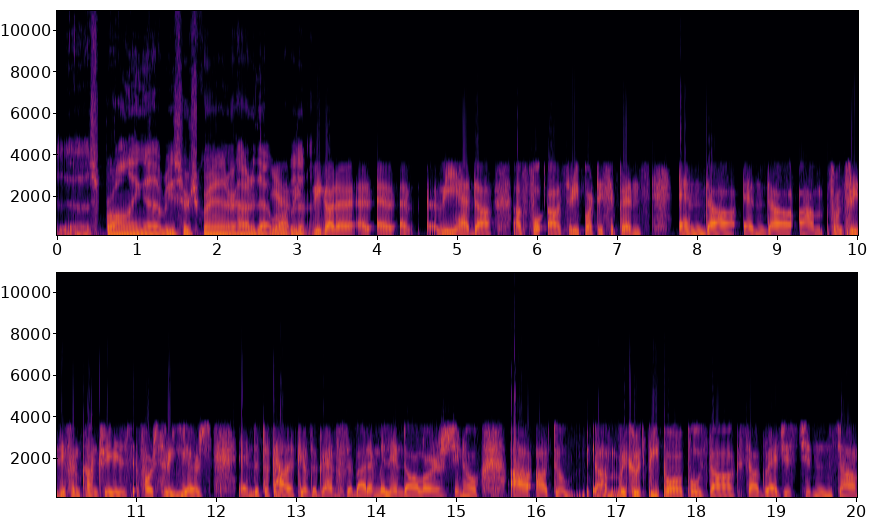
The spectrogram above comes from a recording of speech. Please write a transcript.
uh, sprawling uh, research grant, or how did that Yeah, work? We, it- we got a, a, a, a we had uh, a four, uh, three participants and uh, and uh, um, from three different countries for three years, and the totality of the grant was about a million dollars. You know, uh, uh, to um, recruit people, postdocs, uh, graduate students, uh,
